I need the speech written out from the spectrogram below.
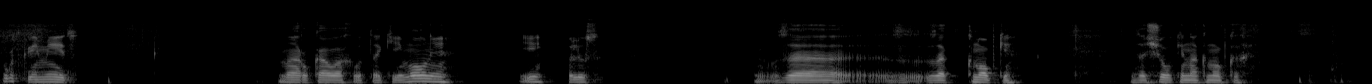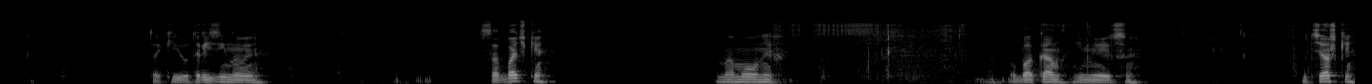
Куртка имеет на рукавах вот такие молнии и плюс за, за кнопки защелки на кнопках. Такие вот резиновые собачки на молниях. По бокам имеются утяжки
